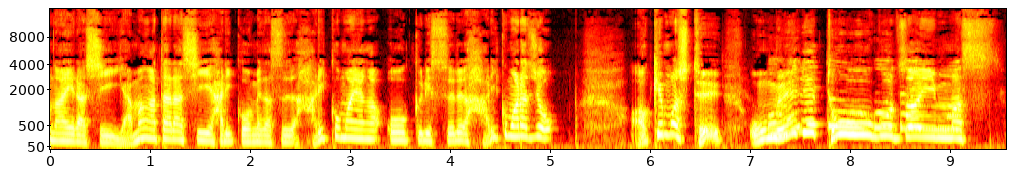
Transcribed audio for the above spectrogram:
内らしい山形らしい張り子を目指す張り駒屋がお送りする張り駒ラジオ。明けましておめでとうございます。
